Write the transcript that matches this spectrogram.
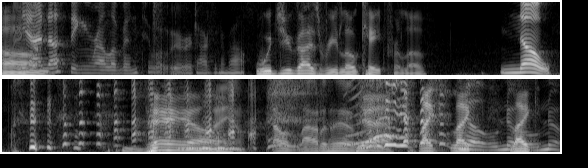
yeah, Um, nothing relevant to what we were talking about. would you guys relocate for love No. damn damn, that was loud as hell. yeah like like no, no, like- no.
